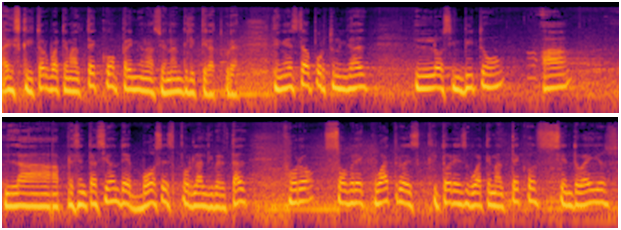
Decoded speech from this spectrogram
escritor guatemalteco, Premio Nacional de Literatura. En esta oportunidad los invito a la presentación de Voces por la Libertad, foro sobre cuatro escritores guatemaltecos, siendo ellos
